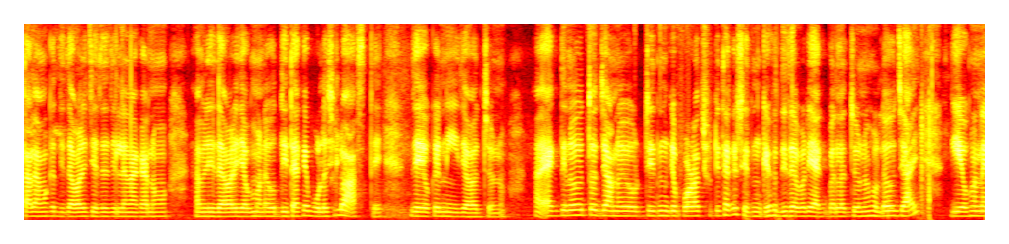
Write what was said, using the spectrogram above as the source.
তাহলে আমাকে দিদা বাড়ি যেতে দিলে না কেন? আমি দিদা বাড়ি যাব। মানে ওর দিদাকে বলেছিল আসতে, যে ওকে নিয়ে যাওয়ার জন্য। একদিনও তো জানোই ওর যেদিনকে পড়া ছুটি থাকে সেদিনকে দিদার বাড়ি একবেলার জন্য হলেও যায়। গিয়ে ওখানে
